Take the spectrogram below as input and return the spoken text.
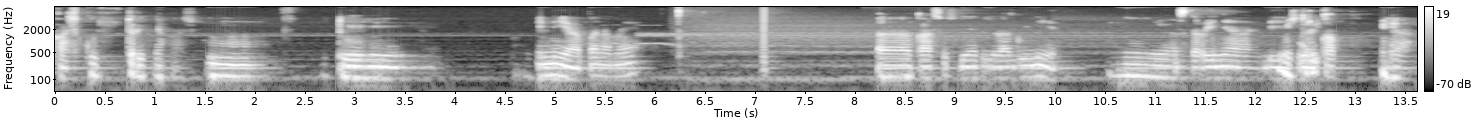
Kaskus, streetnya Kaskus. hmm, Itu iya, iya, iya. Ini ya apa namanya? Eh, kasus dari lagu ini ya? Hmm, ya, misterinya Misteri. diungkap. Ya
